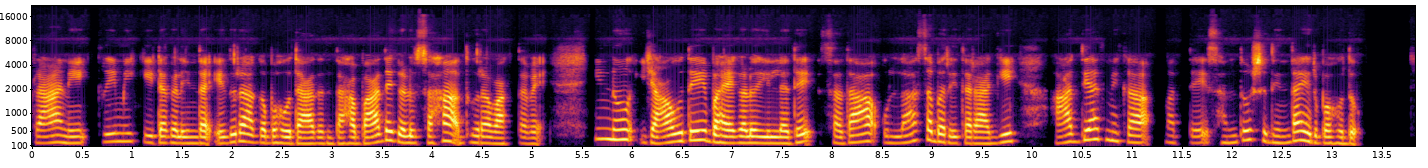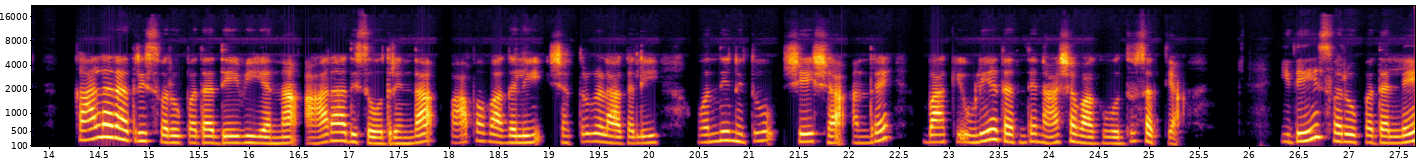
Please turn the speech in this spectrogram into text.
ಪ್ರಾಣಿ ಕ್ರಿಮಿಕೀಟಗಳಿಂದ ಎದುರಾಗಬಹುದಾದಂತಹ ಬಾಧೆಗಳು ಸಹ ದೂರವಾಗ್ತವೆ. ಇನ್ನು ಯಾವುದೇ ಭಯಗಳು ಇಲ್ಲದೆ ಸದಾ ಉಲ್ಲಾಸಭರಿತರಾಗಿ ಆಧ್ಯಾತ್ಮಿಕ ಮತ್ತು ಸಂತೋಷದಿಂದ ಇರಬಹುದು. ಕಾಲರಾತ್ರಿ ಸ್ವರೂಪದ ದೇವಿಯನ್ನು ಆರಾಧಿಸೋದ್ರಿಂದ ಪಾಪವಾಗಲಿ, ಶತ್ರುಗಳಾಗಲಿ ಒಂದಿನಿತು ಶೇಷ ಅಂದರೆ ಬಾಕಿ ಉಳಿಯದಂತೆ ನಾಶವಾಗುವುದು ಸತ್ಯ. ಇದೇ ಸ್ವರೂಪದಲ್ಲೇ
